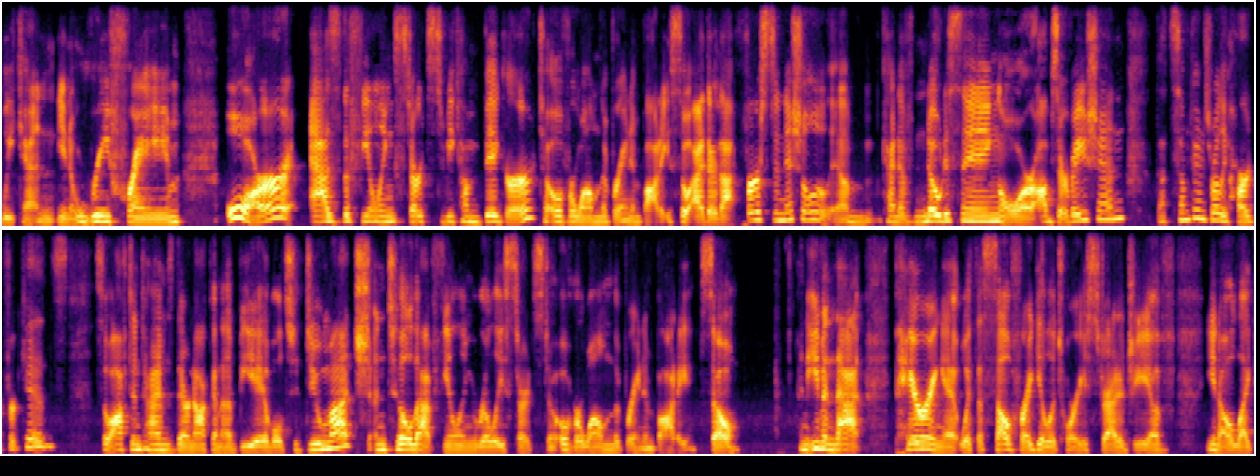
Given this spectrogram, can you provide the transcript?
we can you know reframe or as the feeling starts to become bigger to overwhelm the brain and body so either that first initial um, kind of noticing or observation that's sometimes really hard for kids. So oftentimes they're not going to be able to do much until that feeling really starts to overwhelm the brain and body. So and even that pairing it with a self-regulatory strategy of you know like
